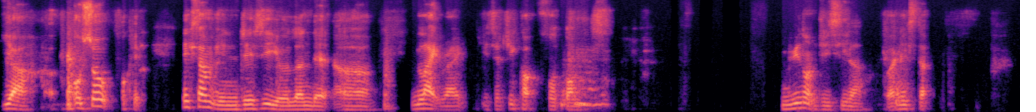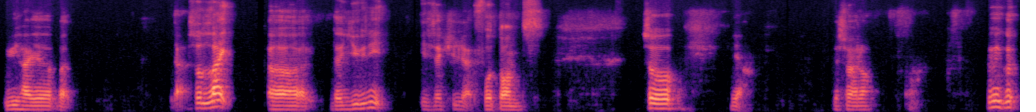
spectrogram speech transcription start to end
Yeah. Also, okay. Next time in JC, you'll learn that uh light, right? It's actually called photons. Maybe not JC lah, but next time. Maybe higher, but yeah. So light, uh the unit is actually like photons. So yeah. That's why. lor. Very good.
